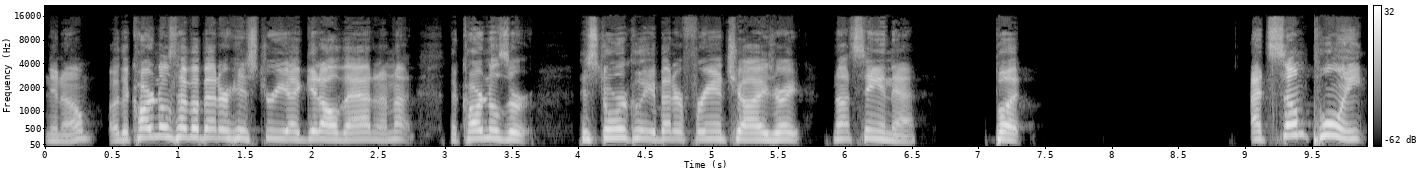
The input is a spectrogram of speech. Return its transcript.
you know, oh, the Cardinals have a better history. I get all that. And I'm not the Cardinals are historically a better franchise, right? Not saying that. But at some point,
